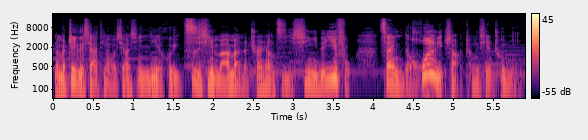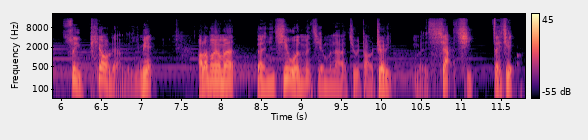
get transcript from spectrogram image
那么这个夏天，我相信你也会自信满满的穿上自己心仪的衣服，在你的婚礼上呈现出你最漂亮的一面。好了，朋友们，本期我们的节目呢就到这里，我们下期再见。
